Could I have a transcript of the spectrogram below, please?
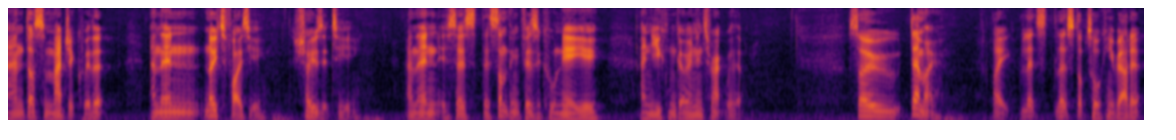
and does some magic with it, and then notifies you, shows it to you, and then it says there's something physical near you, and you can go and interact with it. So demo, like let's let's stop talking about it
